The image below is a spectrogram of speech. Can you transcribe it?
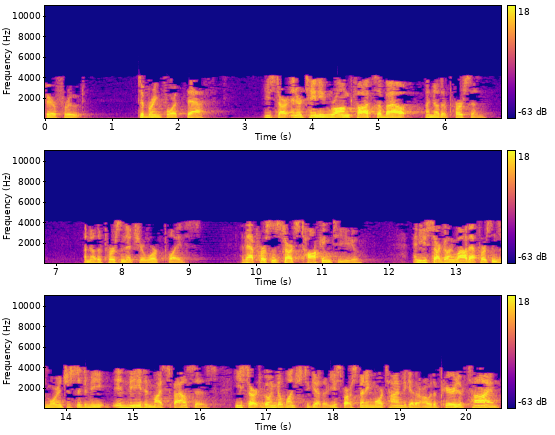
bear fruit, to bring forth death. You start entertaining wrong thoughts about another person, another person at your workplace, and that person starts talking to you, and you start going, wow, that person's more interested in me, in me than my spouse is. You start going to lunch together. You start spending more time together. Over the period of time,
